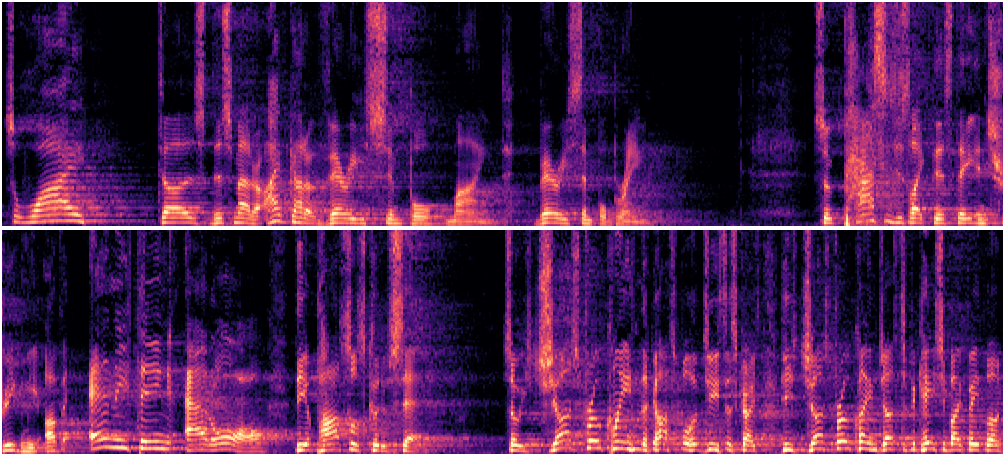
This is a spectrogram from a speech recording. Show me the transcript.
So, why does this matter? I've got a very simple mind, very simple brain. So, passages like this, they intrigue me. Of anything at all the apostles could have said. So, he's just proclaimed the gospel of Jesus Christ, he's just proclaimed justification by faith alone.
